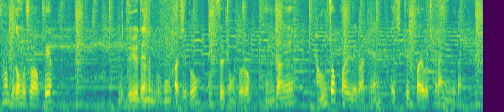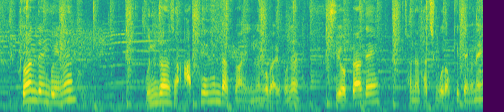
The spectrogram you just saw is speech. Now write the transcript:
상태 너무 좋았고요. 뭐 누유되는 부분까지도 없을 정도로 굉장히 병적 관리가 된 SQ5 차량입니다. 교환된 부위는 운전석 앞에 휀다 교환 있는 거 말고는 주요 뼈대 전혀 다친 곳 없기 때문에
